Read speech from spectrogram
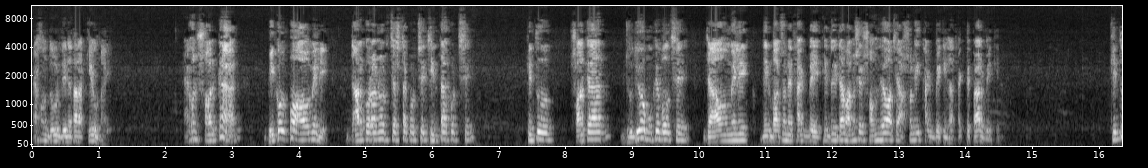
এখন দুর্দিনে তারা কেউ নাই। এখন সরকার বিকল্প আওয়ামী লীগ দাঁড় করানোর চেষ্টা করছে, চিন্তা করছে। কিন্তু সরকার যদিও মুখে বলছে যে আওয়ামী লীগ নির্বাচনে থাকবে, কিন্তু এটা মানুষের সন্দেহ আছে আসলেই থাকবে কিনা, থাকতে পারবে কিনা। কিন্তু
